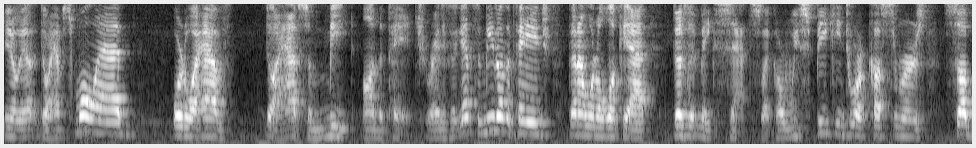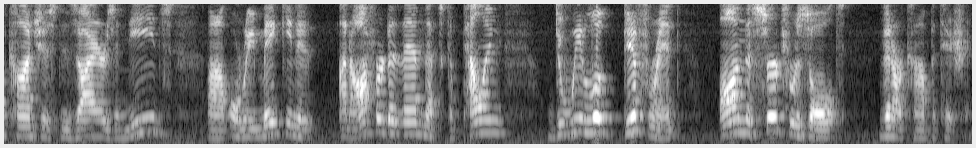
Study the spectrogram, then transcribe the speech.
You know, do I have small ad or do I have do I have some meat on the page, right? If I get some meat on the page, then I want to look at does it make sense? Like, are we speaking to our customers' subconscious desires and needs? Uh, are we making it an offer to them that's compelling? Do we look different on the search result than our competition?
